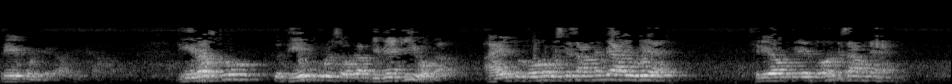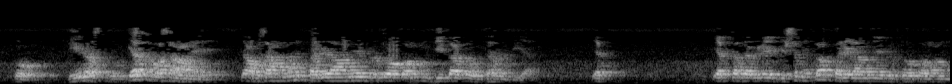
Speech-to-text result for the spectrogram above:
प्रिय को लेगा धीरस्तु तो धीर पुरुष होगा, विवेकी होगा। आए तो दोनों उसके सामने भी आए हुए हैं। श्रेय और प्रिय दोनों के सामने हैं। तो धीरस्तु। यद अवसान। है जो अवसान में परिणाम वृतोपम गीता का उदाहरण दिया। यद तदग्रे विषम का परिणाम वृतोपम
